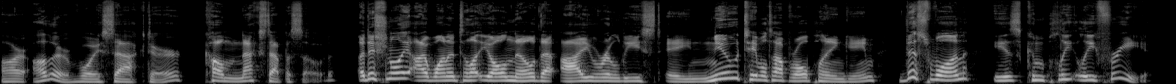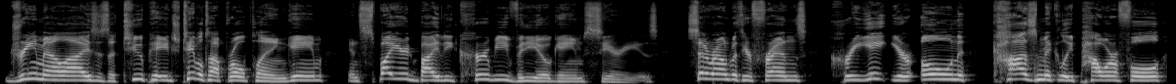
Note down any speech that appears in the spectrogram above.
our other voice actor come next episode. Additionally, I wanted to let you all know that I released a new tabletop role playing game. This one is completely free. Dream Allies is a two page tabletop role playing game inspired by the Kirby video game series. Sit around with your friends, create your own cosmically powerful,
